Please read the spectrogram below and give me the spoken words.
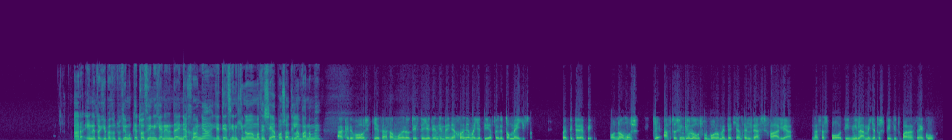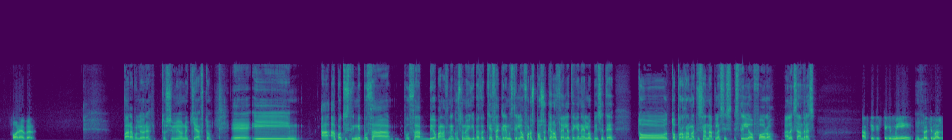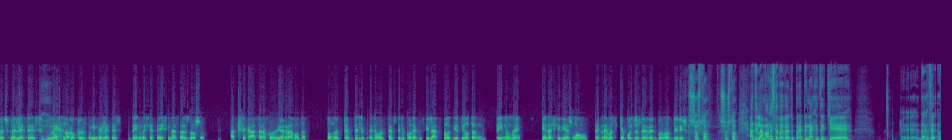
Άρα είναι το γήπεδο του Δήμου και το δίνει για 99 χρόνια, γιατί έτσι είναι και η νομοθεσία από όσο αντιλαμβάνομαι. Ακριβώς και θα, θα μου ερωτήσετε γιατί είναι 99 χρόνια, μα γιατί αυτό είναι το μέγιστο που επιτρέπει ο νόμος. Και αυτός είναι και ο λόγος που μπορώ με τέτοια, αν θέλετε, ασφάλεια να σας πω ότι μιλάμε για το σπίτι του Παναθηναϊκού forever. Πάρα πολύ ωραία. Το σημειώνω και αυτό. Ε, η, Α, από τη στιγμή που θα, που θα μπει ο Παναθηναϊκός στο νέο γήπεδο και θα γκρεμιστεί λεωφόρος, πόσο καιρό θέλετε για να υλοποιήσετε το, το πρόγραμμα της ανάπλασης στη λεωφόρο, Αλεξάνδρας; Αυτή τη στιγμη mm-hmm. προετοιμάζουμε τις μελετες Μέχρι να ολοκληρωθούν οι μελέτες δεν είμαι σε θέση να σας δώσω ξεκάθαρα χρονοδιαγράμματα. Θα μου, επιτρέψετε, θα μου επιτρέψετε λοιπόν να επιφυλαχθώ, διότι όταν δίνουμε ένα σχεδιασμό, πρέπει να είμαστε και απόλυτος βέβαιοι ότι μπορούμε να τον τηρήσουμε. Σωστό, σωστό. Αντιλαμβάνεστε βέβαια ότι πρέπει να έχετε και ε,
